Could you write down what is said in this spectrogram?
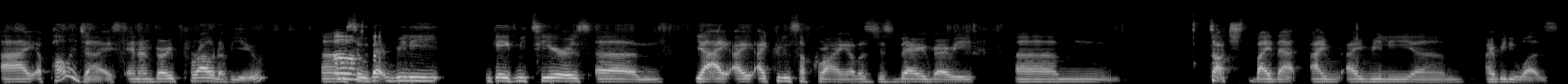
i apologize and i'm very proud of you. Um, oh. so that really gave me tears. Um, yeah I, I, I couldn't stop crying. I was just very very um, touched by that. I I really um, I really was.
